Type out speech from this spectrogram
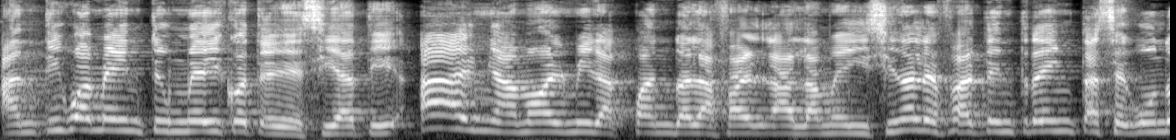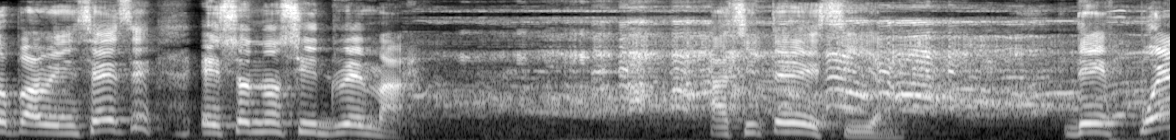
Antiguamente un médico te decía a ti, ay, mi amor, mira, cuando a la, a la medicina le falten 30 segundos para vencerse, eso no sirve más. Así te decían. Después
